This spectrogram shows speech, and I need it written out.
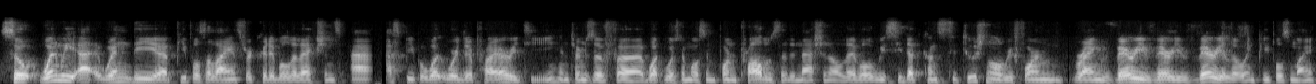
So when we uh, when the uh, People's Alliance for Credible Elections asked people what were their priority in terms of uh, what was the most important problems at the national level, we see that constitutional reform ranked very, very, very low in people's mind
